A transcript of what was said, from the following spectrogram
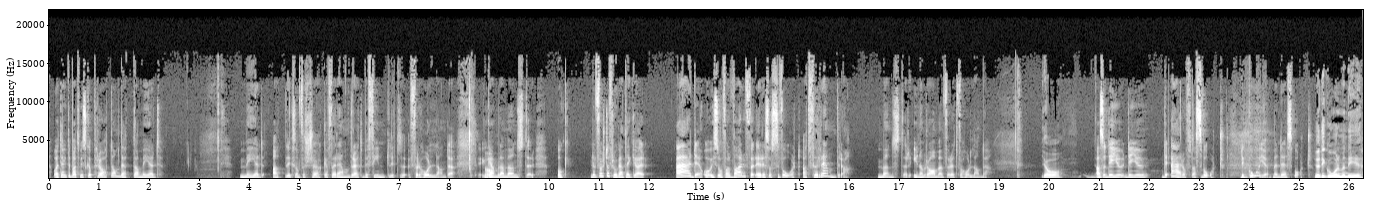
Och jag tänkte bara att vi ska prata om detta med med att liksom försöka förändra ett befintligt förhållande, gamla mönster. Och den första frågan tänker jag är, är det, och i så fall varför, är det så svårt att förändra mönster inom ramen för ett förhållande? ja, Alltså det är ju, det är ju, det är ofta svårt. Det går ju, men det är svårt. Ja, det går, men det är...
